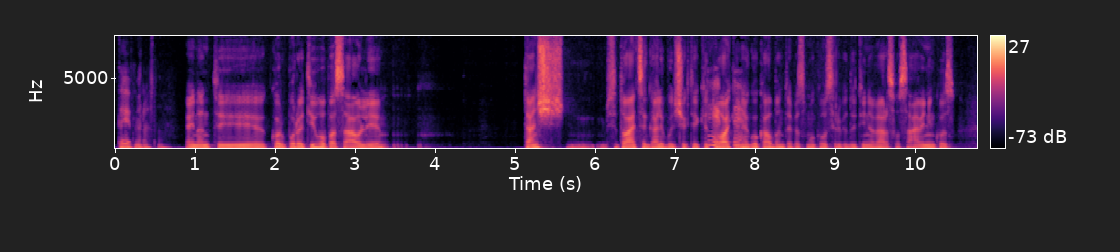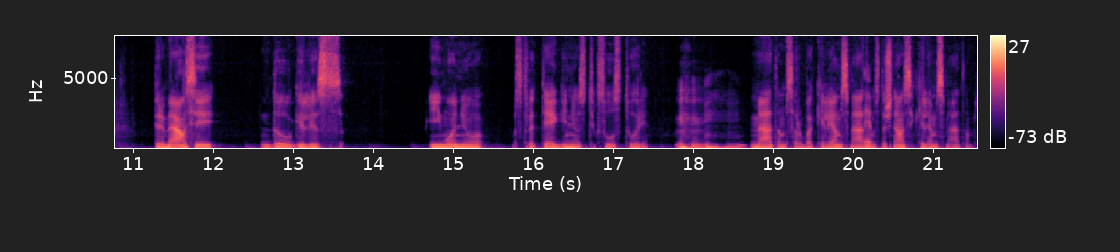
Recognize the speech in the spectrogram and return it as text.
Taip, Miroslavai. Einant į korporatyvų pasaulį, ten š... situacija gali būti šiek tiek kitokia, taip, taip. negu kalbant apie smulkaus ir vidutinio verslo savininkus. Pirmiausiai, daugelis įmonių strateginius tikslus turi. Mhm. Metams arba keliams metams, Taip. dažniausiai keliams metams.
